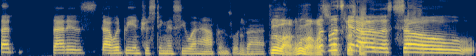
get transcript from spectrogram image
that that is that would be interesting to see what happens with Mhm. that. move on, move on. Let's let's get What's out of this. So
